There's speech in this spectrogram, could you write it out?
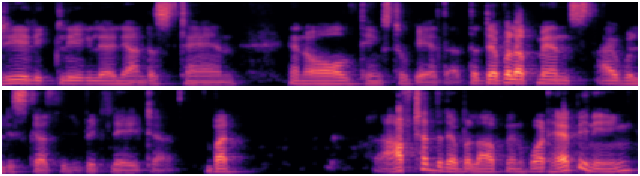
really clearly understand and all things together. The developments i will discuss a little bit later. But after the development what happening?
